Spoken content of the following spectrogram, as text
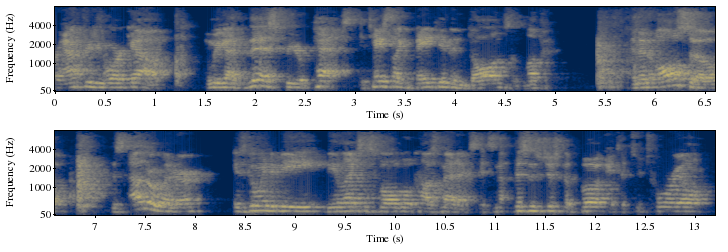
for after you work out. And we got this for your pets. It tastes like bacon and dogs and love it. And then also, this other winner is going to be the Alexis Vogel Cosmetics. It's not, this is just a book. It's a tutorial.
